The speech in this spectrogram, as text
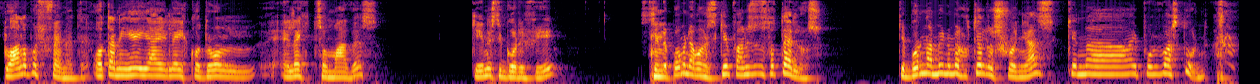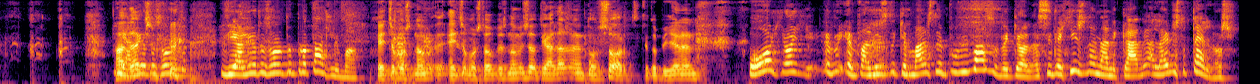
Το άλλο πώς φαίνεται. Όταν η AI ελέγχει control ελέγχει τις ομάδες και είναι στην κορυφή στην επόμενη αγωνιστική εμφανίζονται στο τέλος και μπορεί να μείνουν μέχρι το τέλος της χρονιάς και να υποβιβαστούν. Διαλύοντας όλο το πρωτάθλημα. Έτσι όπως έτσι όπως το είπες νόμιζα ότι αλλάζανε το short και το πηγαίνανε. όχι, όχι. Ε, εμφανίζονται και μάλιστα υποβιβάζονται κιόλας. Συνεχίζουν να νικάνε, αλλά είναι στο τέλος.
